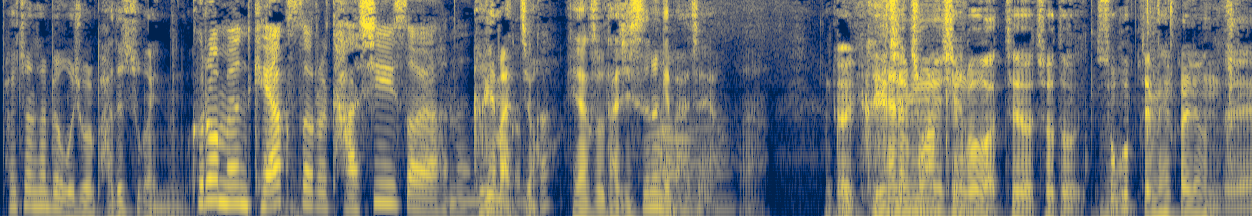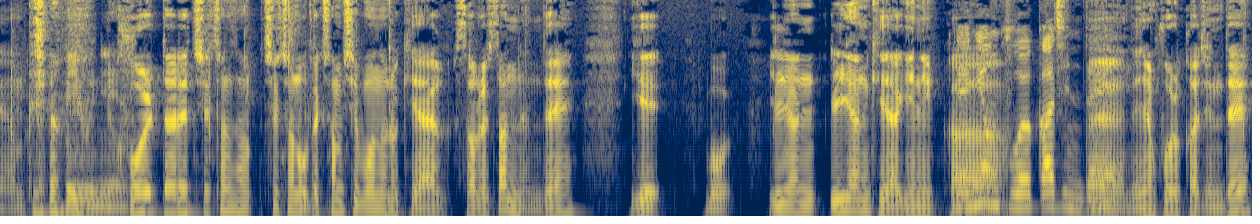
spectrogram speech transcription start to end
8,350원을 받을 수가 있는 거예요. 그러면 계약서를 다시 써야 하는 그게 맞죠. 건가? 계약서를 다시 쓰는 게 맞아요. 아. 그러니까 그게 그 가장 질문이신. 것 같아요. 저도 소급 때문에 헷갈렸는데 아무튼 그죠 이분이 9월 달에 7,530원으로 계약서를 썼는데 이게 뭐 1년 1년 계약이니까 내년 9월까지인데 네, 내년 9월까지인데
